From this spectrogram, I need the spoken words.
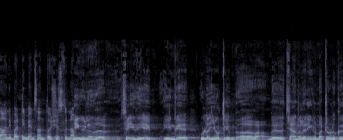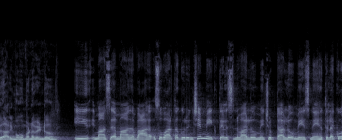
దాన్ని బట్టి మేము సంతోషిస్తున్నాం நீங்கள் இந்த செய்தியை இங்கே உள்ள யூடியூப் அஹ், சேனலை நீங்கள் மற்றவர்களுக்கு அறிமுகம் பண்ண வேண்டும் ఈ మా స- మా వా- సువార్త గురించి మీకు తెలిసిన వాళ్ళు మీ చుట్టాలు మీ స్నేహితులకు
